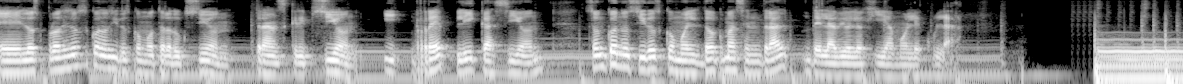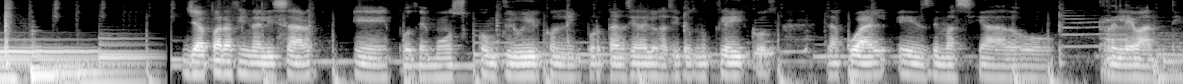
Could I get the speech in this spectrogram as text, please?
Eh, los procesos conocidos como traducción, transcripción y replicación son conocidos como el dogma central de la biología molecular. Ya para finalizar, eh, podemos concluir con la importancia de los ácidos nucleicos, la cual es demasiado relevante,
